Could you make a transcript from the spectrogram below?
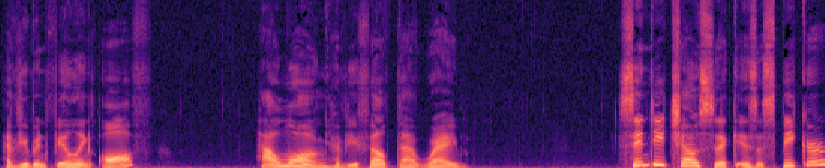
Have you been feeling off? How long have you felt that way? Cindy Chosick is a speaker,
